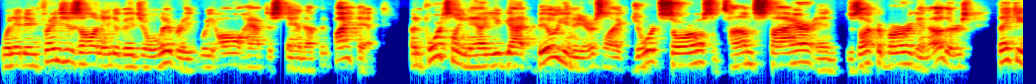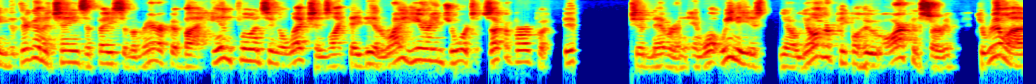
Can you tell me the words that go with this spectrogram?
when it infringes on individual liberty, we all have to stand up and fight that. Unfortunately, now you've got billionaires like George Soros and Tom Steyer and Zuckerberg and others thinking that they're going to change the face of America by influencing elections like they did right here in Georgia. Zuckerberg put 50 should never. And what we need is, you know, younger people who are conservative to realize.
